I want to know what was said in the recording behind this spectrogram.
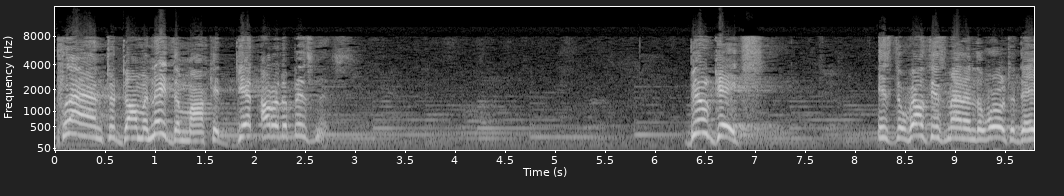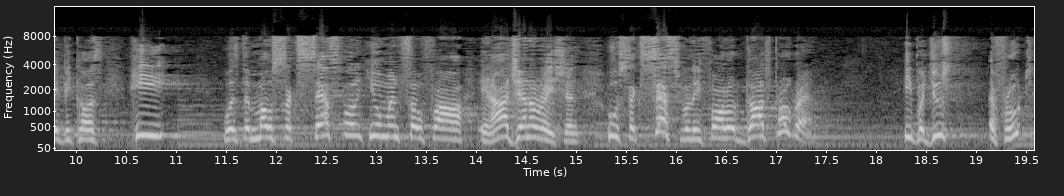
plan to dominate the market, get out of the business. Bill Gates is the wealthiest man in the world today because he was the most successful human so far in our generation who successfully followed God's program. He produced a fruit,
